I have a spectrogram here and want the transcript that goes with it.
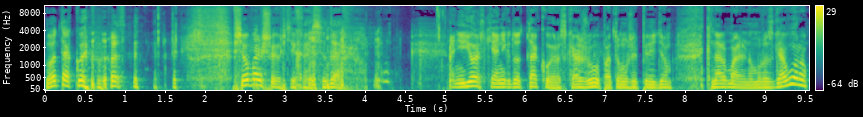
Вот такой вот. Все большое в Техасе, да. А нью-йоркский анекдот такой расскажу, потом уже перейдем к нормальному разговору.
